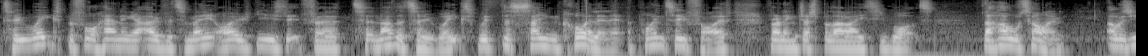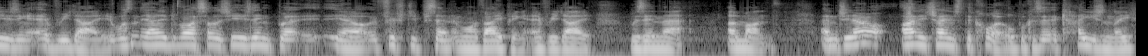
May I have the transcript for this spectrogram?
two weeks before handing it over to me. I used it for another two weeks with the same coil in it, a 0.25, running just below 80 watts the whole time. I was using it every day. It wasn't the only device I was using, but you know, 50% of my vaping every day was in that a month. And you know? I only changed the coil because it occasionally,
